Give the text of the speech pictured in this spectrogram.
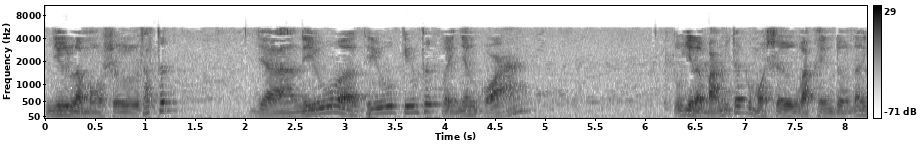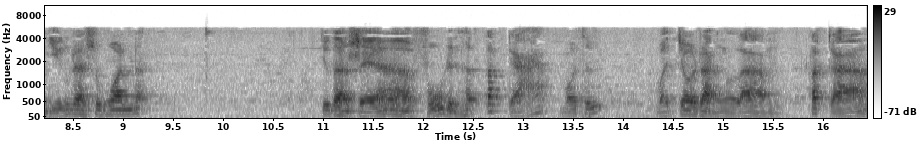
như là một sự thách thức. Và nếu thiếu kiến thức về nhân quả cũng như là bản chất của mọi sự và hiện tượng đang diễn ra xung quanh đó. Chúng ta sẽ phủ định hết tất cả mọi thứ và cho rằng là tất cả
